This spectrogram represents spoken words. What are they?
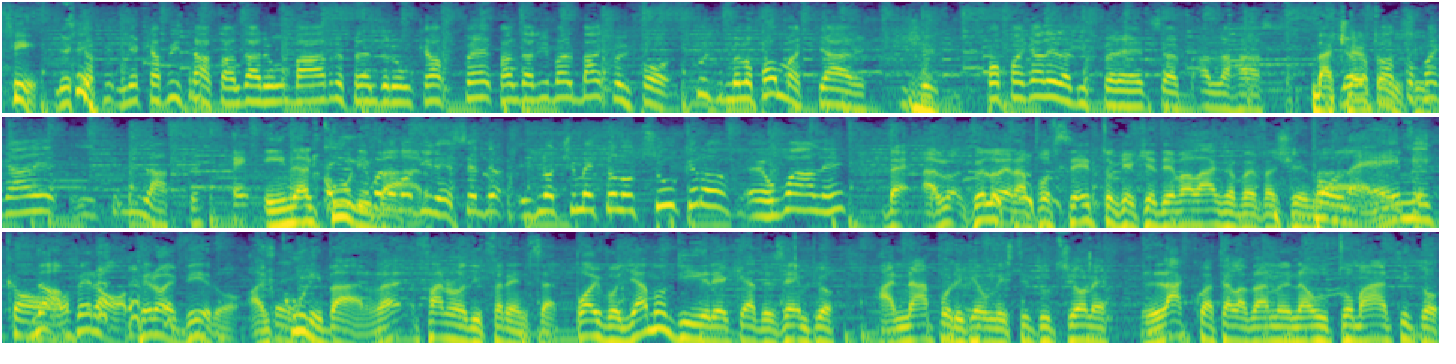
Sì. Mi è, Sì. capi- mi è capitato andare in un bar, prendere un caffè, quando arriva al banco gli fa, scusi me lo può macchiare? Dice, può pagare la differenza alla cassa. Ma certo che fatto sì. pagare il, latte. Eh, in E io alcuni volevo bar. dire, se non ci metto lo zucchero è uguale? Beh, allora, quello era Pozzetto che chiedeva l'acqua e poi faceva. Polemico. No, però, però è vero, alcuni bar fanno la differenza. Poi vogliamo dire che, ad esempio, a Napoli, che è un'istituzione, l'acqua te la danno in automatico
